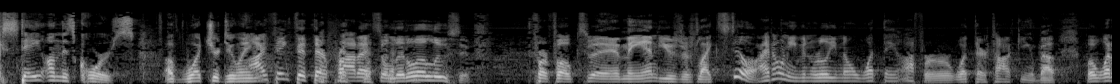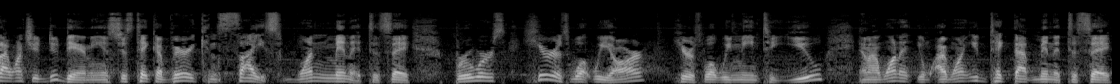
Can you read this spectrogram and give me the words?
stay on this course of what you're doing. I think that their product's a little elusive for folks and the end users. Like, still, I don't even really know what they offer or what they're talking about. But what I want you to do, Danny, is just take a very concise one minute to say, brewers, here is what we are. Here's what we mean to you, and I want to. I want you to take that minute to say,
